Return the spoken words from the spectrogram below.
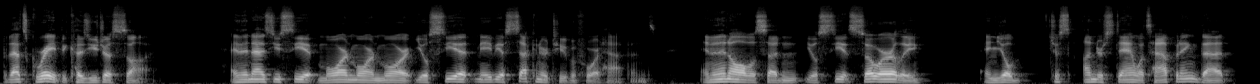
But that's great because you just saw it. And then as you see it more and more and more, you'll see it maybe a second or two before it happens. And then all of a sudden, you'll see it so early and you'll just understand what's happening that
